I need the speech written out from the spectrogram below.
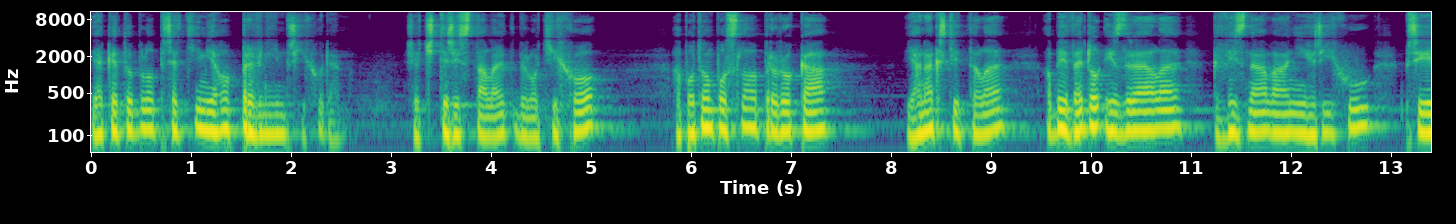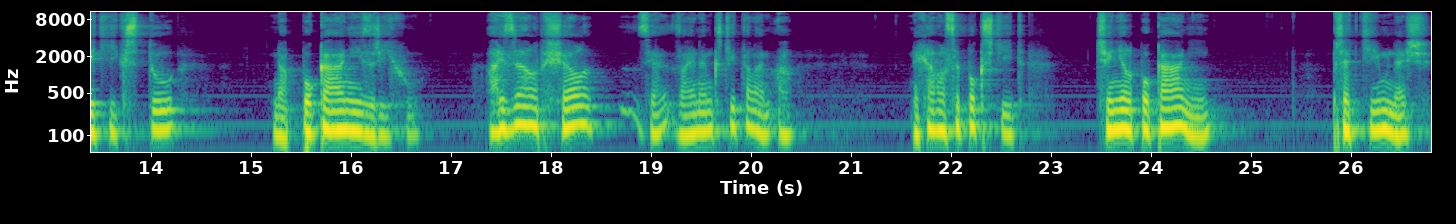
jaké to bylo před tím jeho prvním příchodem. Že 400 let bylo ticho a potom poslal proroka Jana Kstitele, aby vedl Izraele k vyznávání hříchů, k přijetí křtu, na pokání z hříchů. A Izrael šel za Janem Křtitelem a nechával se pokřtít, činil pokání předtím, než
